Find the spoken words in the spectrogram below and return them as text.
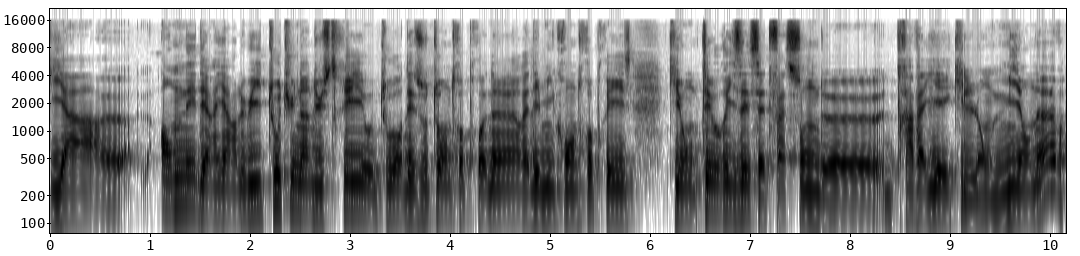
qui a euh, emmené derrière lui toute une industrie autour des auto-entrepreneurs et des micro-entreprises qui ont théorisé cette façon de travailler et qui l'ont mis en œuvre.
